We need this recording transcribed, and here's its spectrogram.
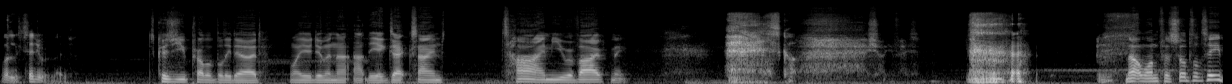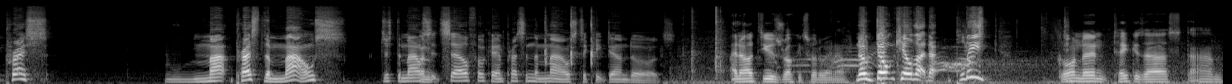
Well, it said you were alive. It's because you probably died while you were doing that at the exact same time you revived me. Scott. Shut your face. Not one for subtlety. Press. Ma- press the mouse. Just the mouse Um, itself. Okay, I'm pressing the mouse to kick down doors. I know how to use rockets by the way now. No, don't kill that. please. Go on then, take his ass. Damn.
